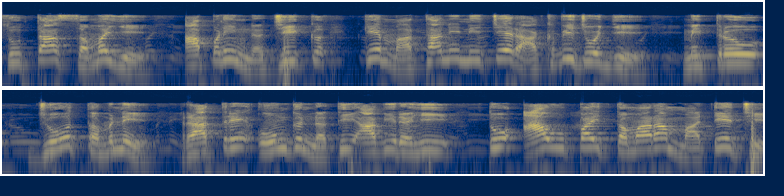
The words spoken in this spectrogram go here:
સૂતા સમયે આપણી નજીક કે માથાની નીચે રાખવી જોઈએ. મિત્રો, જો તમને રાત્રે ઊંઘ નથી આવી રહી, તો આ ઉપાય તમારા માટે છે.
